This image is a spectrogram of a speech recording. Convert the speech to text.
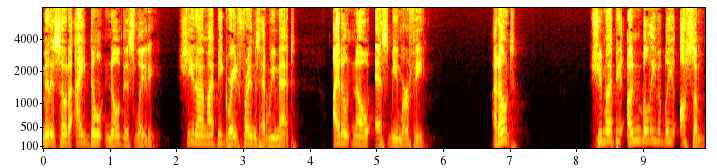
Minnesota, I don't know this lady. She and I might be great friends had we met. I don't know Esme Murphy. I don't. She might be unbelievably awesome.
